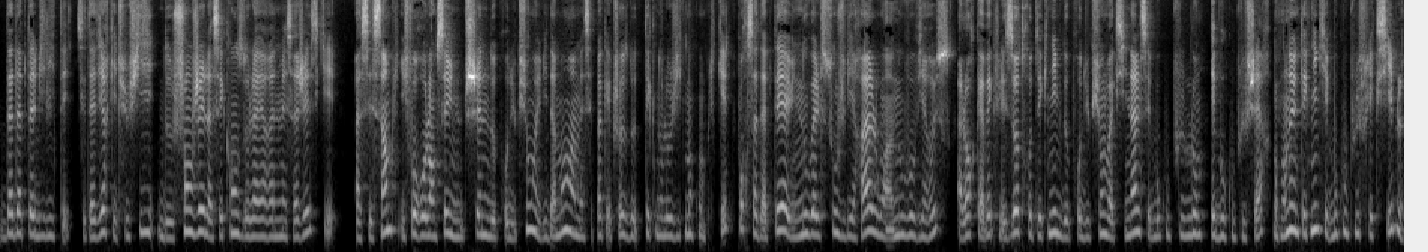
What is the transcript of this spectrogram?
d'adaptabilité. C'est-à-dire qu'il suffit de changer la séquence de l'ARN messager, ce qui est assez simple. Il faut relancer une chaîne de production, évidemment, hein, mais c'est pas quelque chose de technologiquement compliqué pour s'adapter à une nouvelle souche virale ou un nouveau virus. Alors qu'avec les autres techniques de production vaccinale, c'est beaucoup plus long et beaucoup plus cher. Donc on a une technique qui est beaucoup plus flexible.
